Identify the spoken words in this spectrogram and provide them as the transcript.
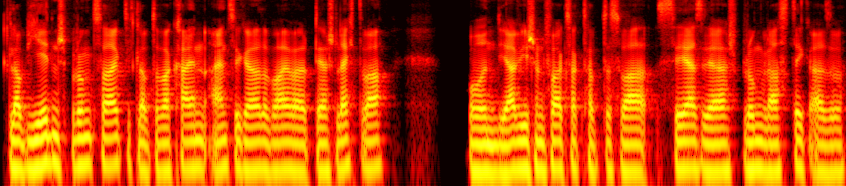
ich glaube, jeden Sprung gezeigt. Ich glaube, da war kein einziger dabei, weil der schlecht war. Und ja, wie ich schon vorher gesagt habe, das war sehr, sehr sprunglastig. Also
